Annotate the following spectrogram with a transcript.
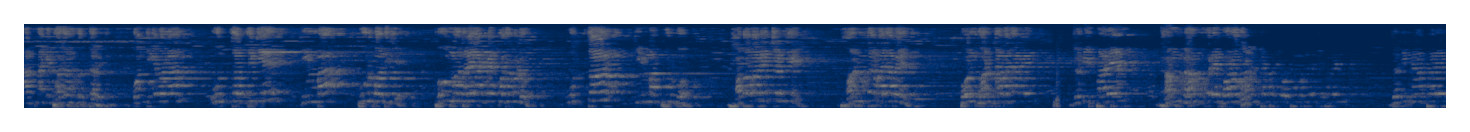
আপনাকে ভজন করতে হবে। কোন দিকে বললাম? উত্তর দিকে কিংবা পূর্ব দিকে। খুব মাথায় রাখবেন কথাগুলো। উত্তর কিংবা পূর্ব। ভগবানের জন্য ঘণ্টা বাজাবেন। কোন ঘণ্টা বাজাবেন? যদি পারেন, ঢং ঢং করে বড় ঘণ্টা বাজে ওটা বাজাতে পারেন। যদি না পারেন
